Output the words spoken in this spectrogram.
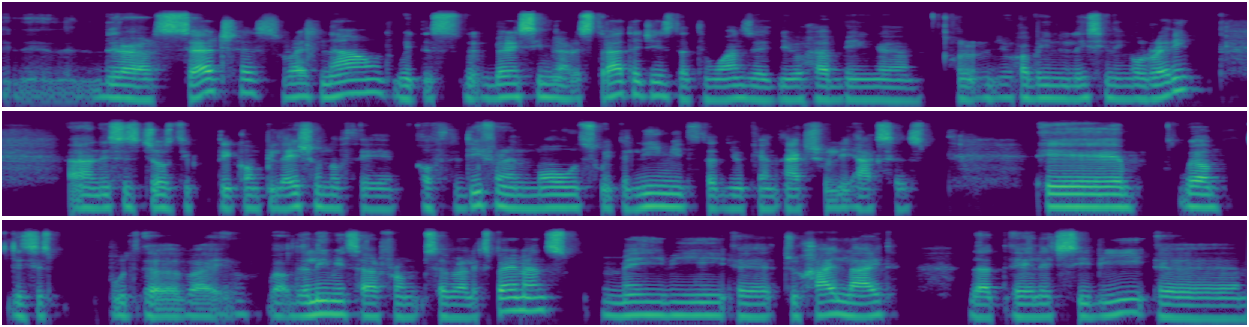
there are searches right now with this very similar strategies that the ones that you have been uh, you have been listening already and this is just the, the, compilation of the of the different modes with the limits that you can actually access uh, well this is put uh, by well the limits are from several experiments maybe uh, to highlight that LHCb uh,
